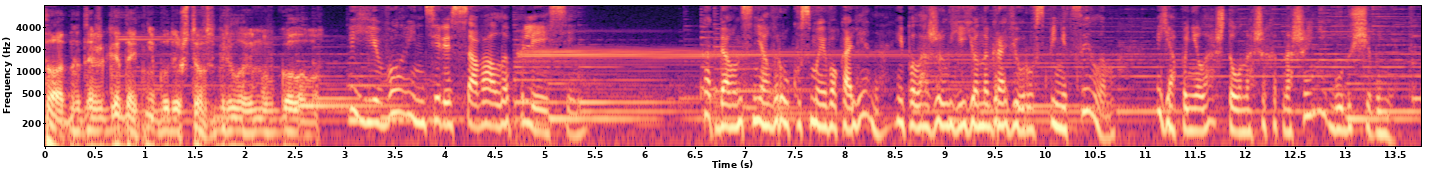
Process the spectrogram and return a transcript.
ладно, даже гадать не буду, что взбрело ему в голову. Его интересовала плесень. Когда он снял руку с моего колена и положил ее на гравюру с пенициллом, я поняла, что у наших отношений будущего нет.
